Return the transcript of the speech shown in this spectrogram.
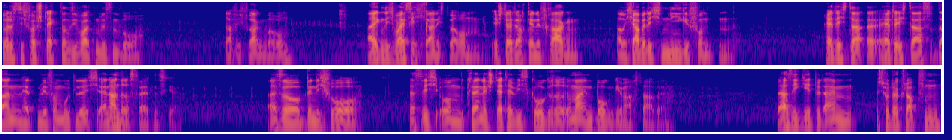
Du hattest dich versteckt und sie wollten wissen, wo. Darf ich fragen, warum? Eigentlich weiß ich gar nicht, warum. Ich stellte auch keine Fragen. Aber ich habe dich nie gefunden. Hätte ich, da, äh, hätte ich das, dann hätten wir vermutlich ein anderes Verhältnis gehabt. Also bin ich froh, dass ich um kleine Städte wie Skogre immer einen Bogen gemacht habe. Bersi geht mit einem Schulterklopfen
